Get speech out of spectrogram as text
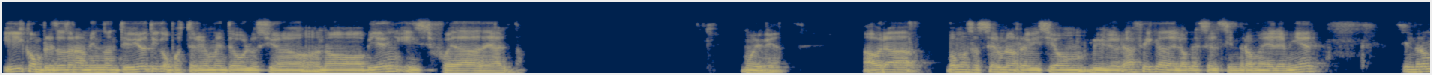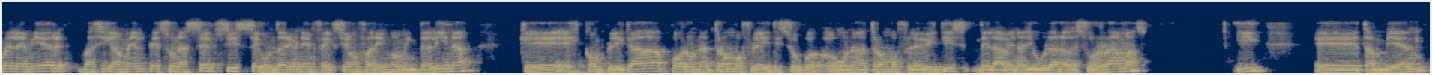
Y completó tratamiento antibiótico, posteriormente evolucionó bien y fue dada de alta. Muy bien. Ahora vamos a hacer una revisión bibliográfica de lo que es el síndrome de Lemierre. Síndrome de Lemierre básicamente es una sepsis secundaria a una infección faringoamigdalina que es complicada por una tromboflebitis, una tromboflebitis de la vena yugular o de sus ramas y eh, también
